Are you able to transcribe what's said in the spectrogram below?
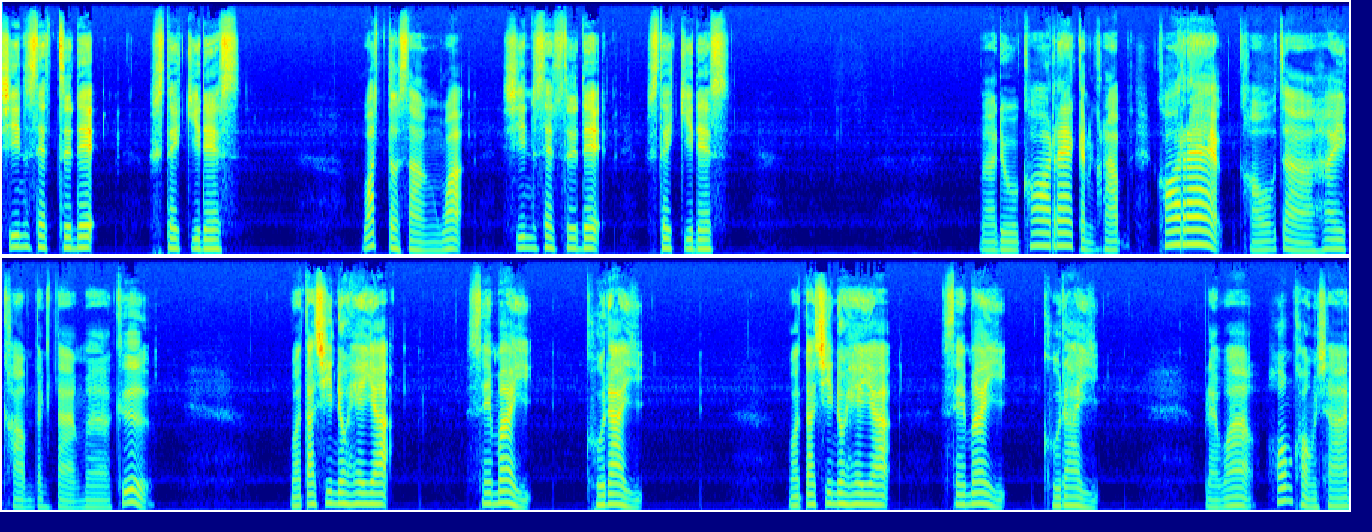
ชินเซตเดะสเตกิเดสวัตโตซังว่าชินเซตเดะสเตกิเดสมาดูข้อแรกกันครับ ข้อแรกเขาจะให้คำต่างๆมาคือ私の部屋狭い暗い私の部屋狭い暗いแปลว่า ห้องของฉัน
